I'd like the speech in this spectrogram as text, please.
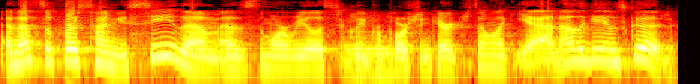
And that's the first time you see them as the more realistically mm-hmm. proportioned characters. I'm like, yeah, now the game's good.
